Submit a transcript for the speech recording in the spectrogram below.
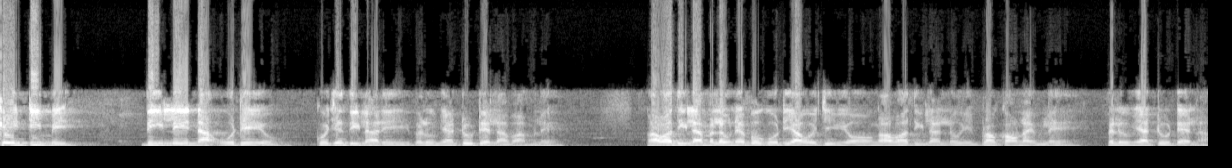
ကိန္တိမေတိလေနဝဒေယုံကိုချင်းသီလတွေဘယ်လိုများတိုးတက်လာပါမလဲငါးပါးသီလမလုံတဲ့ပုဂ္ဂိုလ်တရားကိုကြည့်ပြီးဩငါးပါးသီလလုံရင်ဘယ်တော့ကောင်းလိုက်မလဲဘယ်လိုများတိုးတက်လာ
